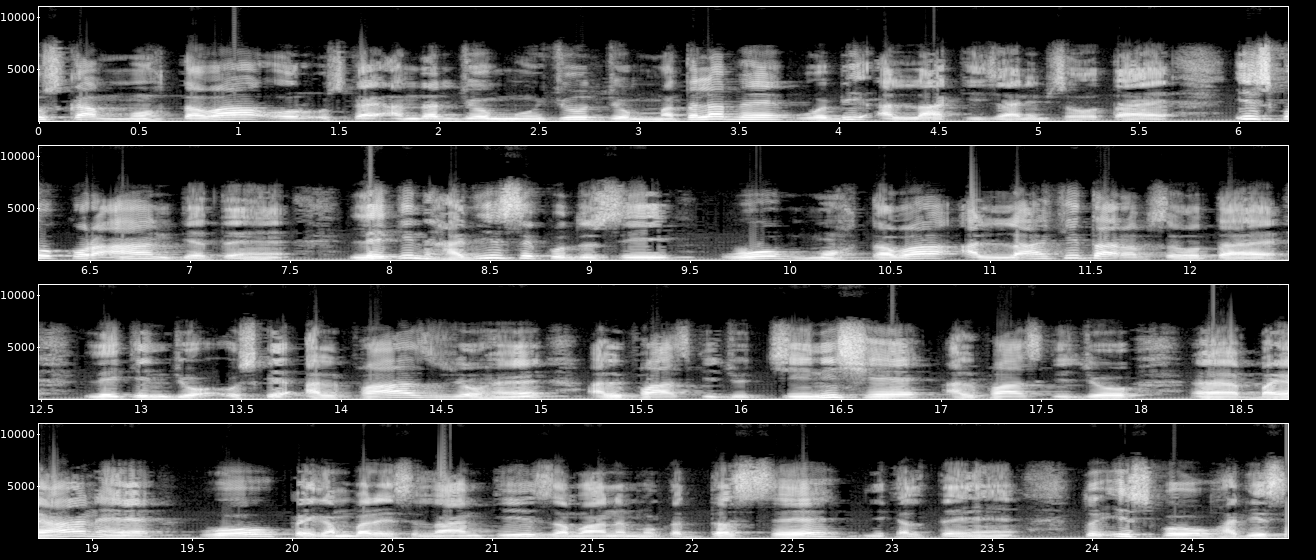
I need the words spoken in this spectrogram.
उसका महतवा और उसके अंदर जो मौजूद जो मतलब है, वो भी अल्लाह की जानब से होता है। इसको कुरान कहते हैं। लेकिन हदीस कुदसी वो महतवा अल्लाह की तरफ़ से होता है। लेकिन जो उसके अल्फाज जो हैं, अल्फाज की जो चीनिश है, अल्फाज की जो बयान है, वो पैगंबर इस्लाम की ज़बान मुक़दस से निकलते हैं। तो इसको हदीस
